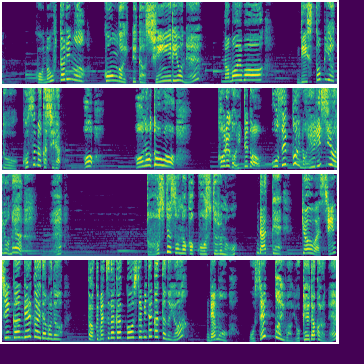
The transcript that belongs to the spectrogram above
ん。この二人が、コンが言ってた新入りよね？名前は、ディストピアとコズマかしら？あ、あなたは、彼が言ってたおせっかいのエリシアよね？え？どうしてそんな格好をしてるの？だって、今日は新人歓迎会だもの。特別な格好をしてみたかったのよ。でも、おせっかいは余計だからね。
